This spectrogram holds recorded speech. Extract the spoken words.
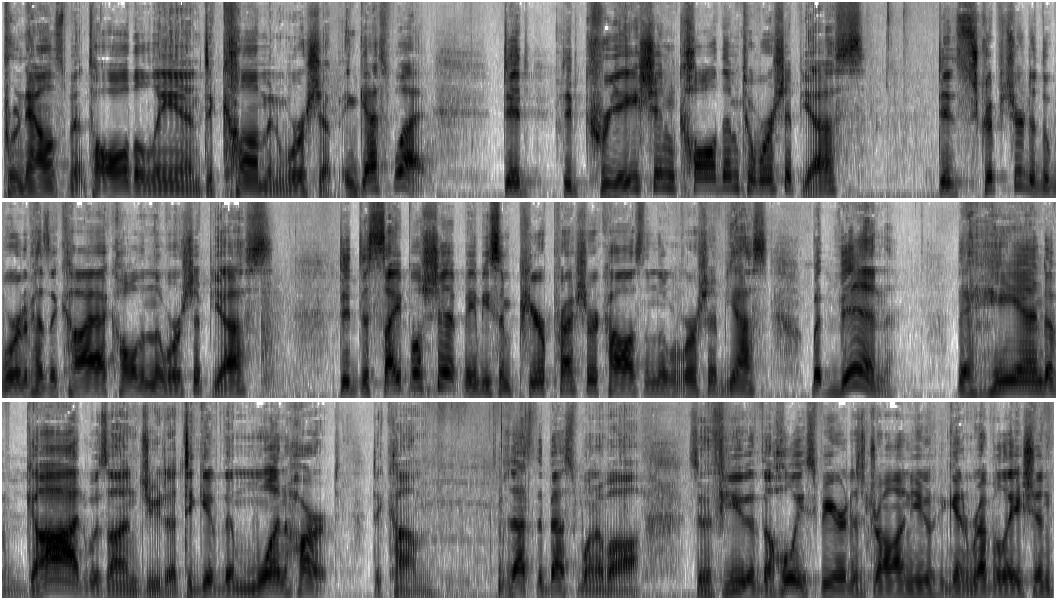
pronouncement to all the land to come and worship. And guess what? Did, did creation call them to worship? Yes. Did scripture, did the word of Hezekiah call them to worship? Yes. Did discipleship, maybe some peer pressure, cause them to worship? Yes. But then the hand of God was on Judah to give them one heart to come. So that's the best one of all. So if you if the Holy Spirit has drawn you, again, Revelation,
